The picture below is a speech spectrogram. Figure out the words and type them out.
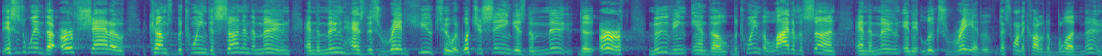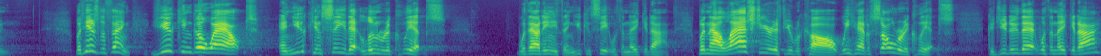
This is when the earth shadow comes between the sun and the moon, and the moon has this red hue to it. What you're seeing is the, moon, the earth moving in the, between the light of the sun and the moon, and it looks red. That's why they call it a blood moon. But here's the thing you can go out and you can see that lunar eclipse without anything. You can see it with the naked eye. But now, last year, if you recall, we had a solar eclipse. Could you do that with a naked eye?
